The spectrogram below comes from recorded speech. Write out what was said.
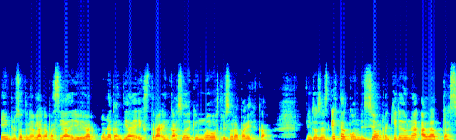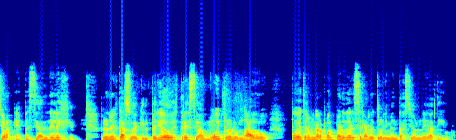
e incluso tener la capacidad de liberar una cantidad extra en caso de que un nuevo estresor aparezca. Entonces, esta condición requiere de una adaptación especial del eje, pero en el caso de que el periodo de estrés sea muy prolongado, puede terminar por perderse la retroalimentación negativa,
